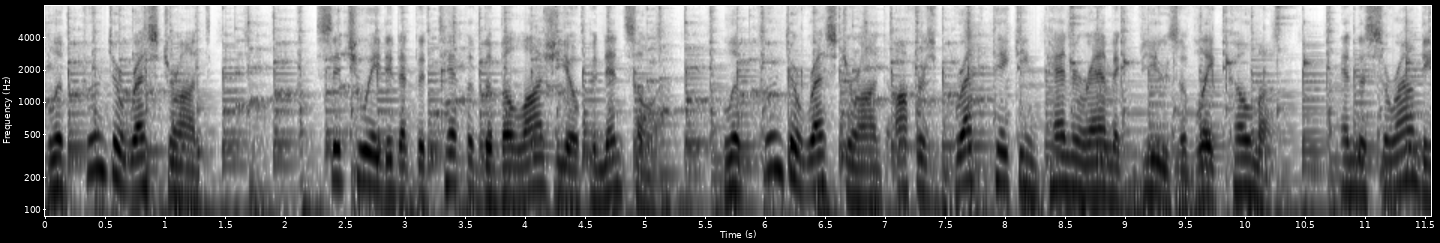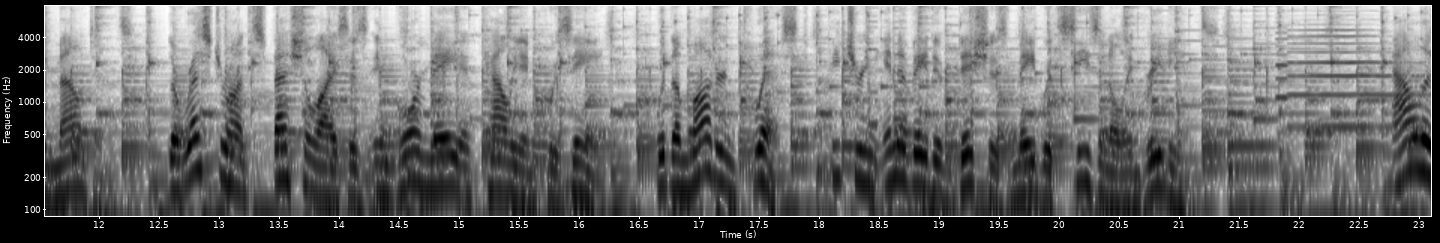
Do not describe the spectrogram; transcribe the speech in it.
La Punta Restaurant Situated at the tip of the Bellagio Peninsula, La Punta Restaurant offers breathtaking panoramic views of Lake Como and the surrounding mountains. The restaurant specializes in gourmet Italian cuisine, with a modern twist, featuring innovative dishes made with seasonal ingredients. Alla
